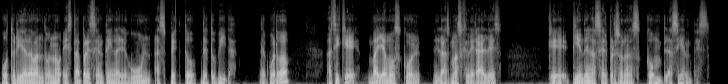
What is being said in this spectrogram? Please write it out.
o teoría de abandono está presente en algún aspecto de tu vida. ¿De acuerdo? Así que vayamos con las más generales que tienden a ser personas complacientes.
